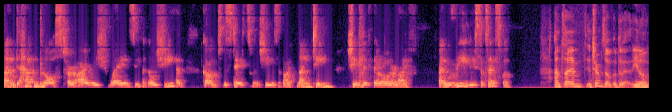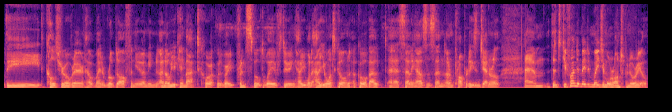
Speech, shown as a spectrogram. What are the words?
and hadn't lost her Irish ways, even though she had gone to the States when she was about 19. She had lived there all her life and really successful. And um, in terms of you know the, the, culture over there and how it might have rubbed off on you, I mean, I know you came back to Cork with a very principled way of doing how you want how you want to go go about uh, selling houses and, and, properties in general. Um, did you find it made it made you more entrepreneurial?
